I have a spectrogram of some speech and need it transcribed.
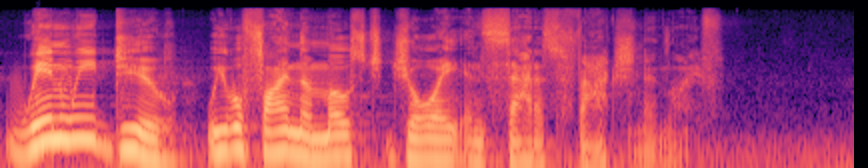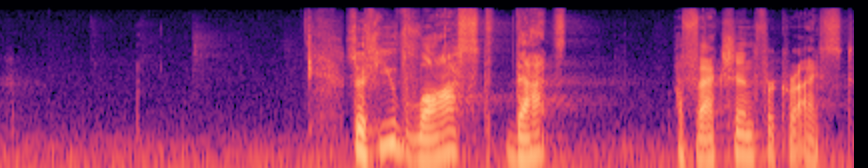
when we do, we will find the most joy and satisfaction in life. So if you've lost that affection for Christ,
